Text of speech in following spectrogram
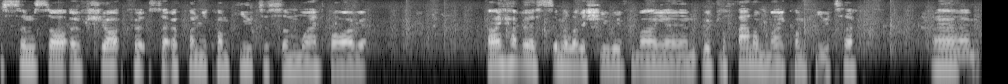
some sort of shortcut set up on your computer somewhere for it. I have a similar issue with my um, with the fan on my computer. Um,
